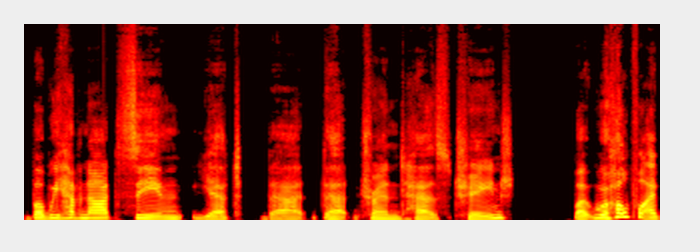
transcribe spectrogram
But we have not seen yet that that trend has changed. But we're hopeful, I'm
